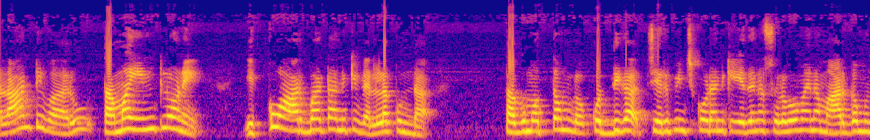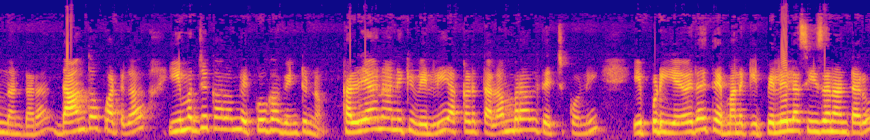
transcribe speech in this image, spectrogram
అలాంటి వారు తమ ఇంట్లోనే ఎక్కువ ఆర్భాటానికి వెళ్ళకుండా తగు మొత్తంలో కొద్దిగా చెరిపించుకోవడానికి ఏదైనా సులభమైన మార్గం ఉందంటారా? దాంతో పాటుగా ఈ మధ్య కాలంలో ఎక్కువగా వింటున్నాం. కళ్యాణానికి వెళ్ళి అక్కడ తలంబరాలు తెచ్చుకొని ఇప్పుడు ఏదైతే మనకి పెళ్ళిళ్ళ సీజన్ అంటారు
